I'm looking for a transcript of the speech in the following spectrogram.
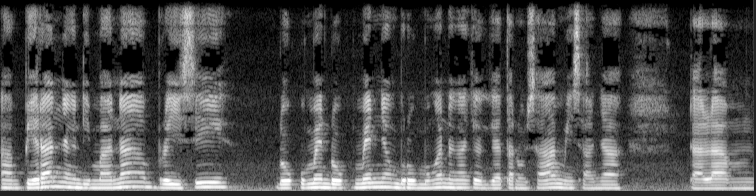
Lampiran yang di mana berisi dokumen-dokumen yang berhubungan dengan kegiatan usaha, misalnya dalam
